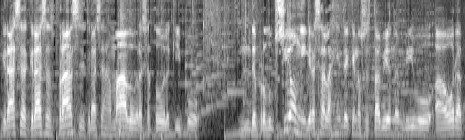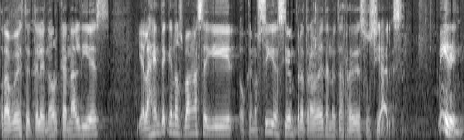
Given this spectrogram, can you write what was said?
Gracias, gracias Francis, gracias Amado, gracias a todo el equipo de producción y gracias a la gente que nos está viendo en vivo ahora a través de Telenor Canal 10 y a la gente que nos van a seguir o que nos siguen siempre a través de nuestras redes sociales. Miren,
